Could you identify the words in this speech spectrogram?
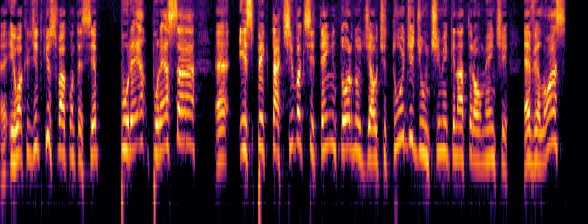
É, eu acredito que isso vai acontecer por, por essa é, expectativa que se tem em torno de altitude, de um time que naturalmente é veloz.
